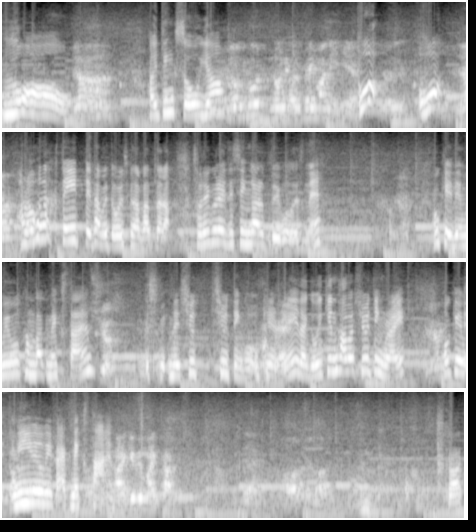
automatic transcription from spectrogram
Wow. Yeah. I think so. Yeah. No good, no need to pay money here. お、お。Yeah. 払わなくていいって食べて美味しくなかったらそれぐらい自信があるということですね yeah. Okay then we will come back next time Sure. the shoot shooting okay, Okay. right like we can have a shooting right okay we will be back next time I'll give you my card. Card.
